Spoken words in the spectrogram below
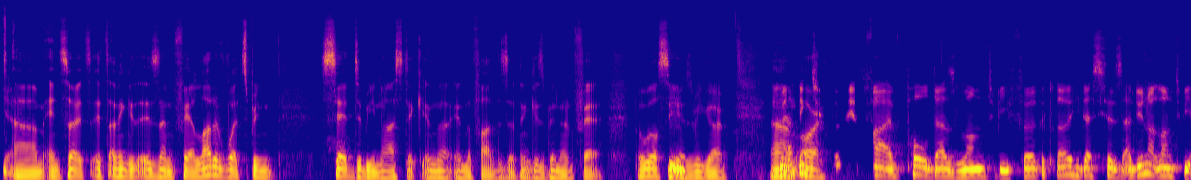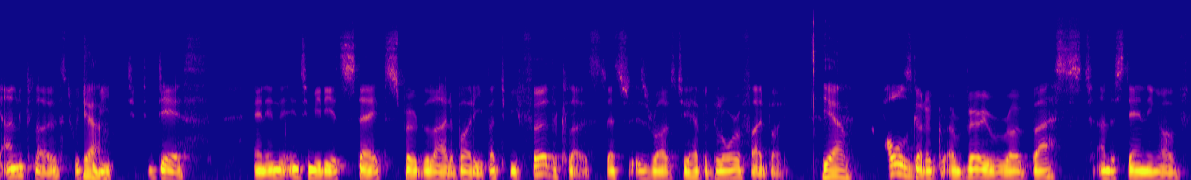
Yeah. Um, and so it's, it's, I think it is unfair. A lot of what's been said to be Gnostic in the in the fathers, I think, has been unfair. But we'll see mm. as we go. Um, I, mean, I think or, Philippians five, Paul does long to be further clothed. He does says, "I do not long to be unclothed, which yeah. would be to death." And in the intermediate state, spirit without a body, but to be further clothed, that's is rather to have a glorified body. Yeah, Paul's got a, a very robust understanding of,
